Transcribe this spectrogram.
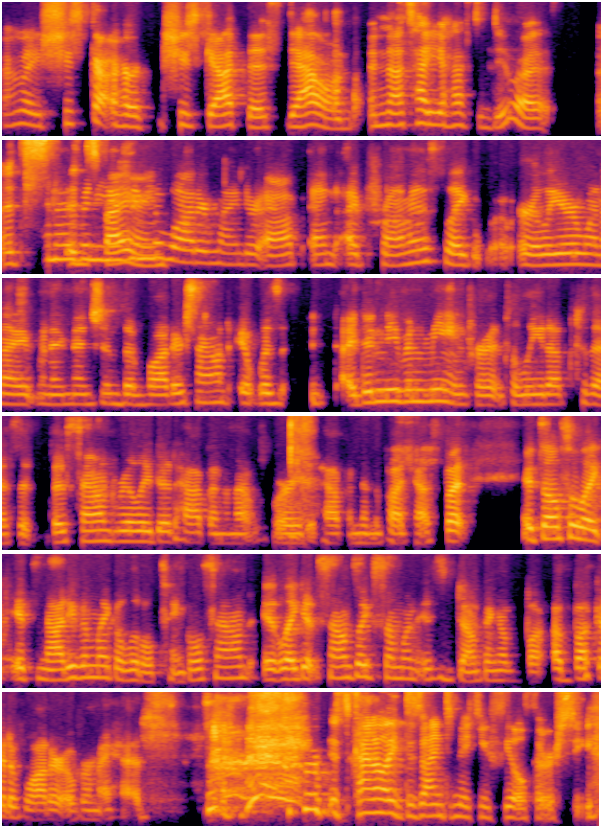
I'm like, she's got her, she's got this down. And that's how you have to do it. It's and I've inspiring. been using the Waterminder app, and I promise, like earlier when I when I mentioned the water sound, it was I didn't even mean for it to lead up to this. It, the sound really did happen, and I was worried it happened in the podcast. But it's also like it's not even like a little tinkle sound. It like it sounds like someone is dumping a, bu- a bucket of water over my head. it's kind of like designed to make you feel thirsty.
